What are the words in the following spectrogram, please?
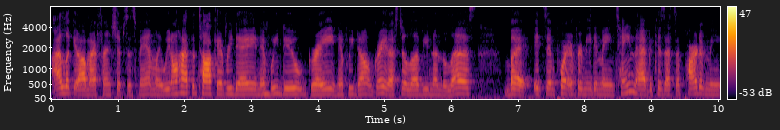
I look at all my friendships as family. We don't have to talk every day, and if mm. we do, great. And if we don't, great. I still love you nonetheless. But it's important for me to maintain that because that's a part of me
